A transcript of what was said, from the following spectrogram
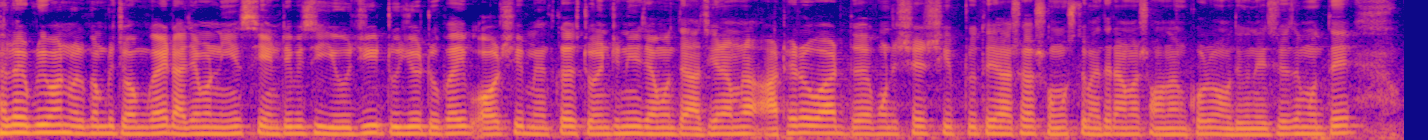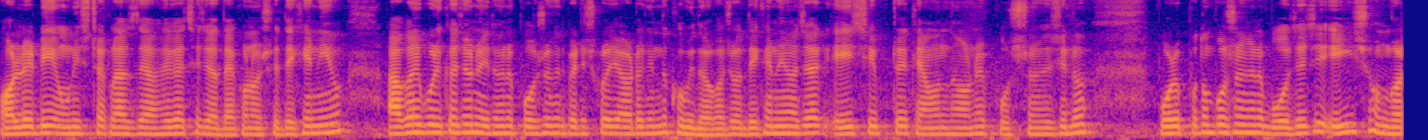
Hello everyone welcome to job guide আজ আমরা নিয়ে এসেছি NTPC UG two zero two five অর্শিপ ম্যাথ ক্লাস টোয়েন্টি নিয়ে যেমন আজকের আমরা আঠেরো আট দু হাজার পঁচিশের শিফট টুতে আসা সমস্ত ম্যাথের আমরা সমাধান করব। আমাদের কিন্তু এই সিরিজের মধ্যে অলরেডি উনিশটা ক্লাস দেওয়া হয়ে গেছে, যা দেখানো সে দেখে নিও। আগামী পরীক্ষার জন্য এই ধরনের প্রশ্ন কিন্তু প্র্যাকটিস করে যাওয়াটা কিন্তু খুবই দরকার। দেখে নেওয়া যাক এই শিফটে কেমন ধরনের প্রশ্ন হয়েছিল পরে প্রথম প্রশ্ন এখানে বলছে যে, এই সংখ্যা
